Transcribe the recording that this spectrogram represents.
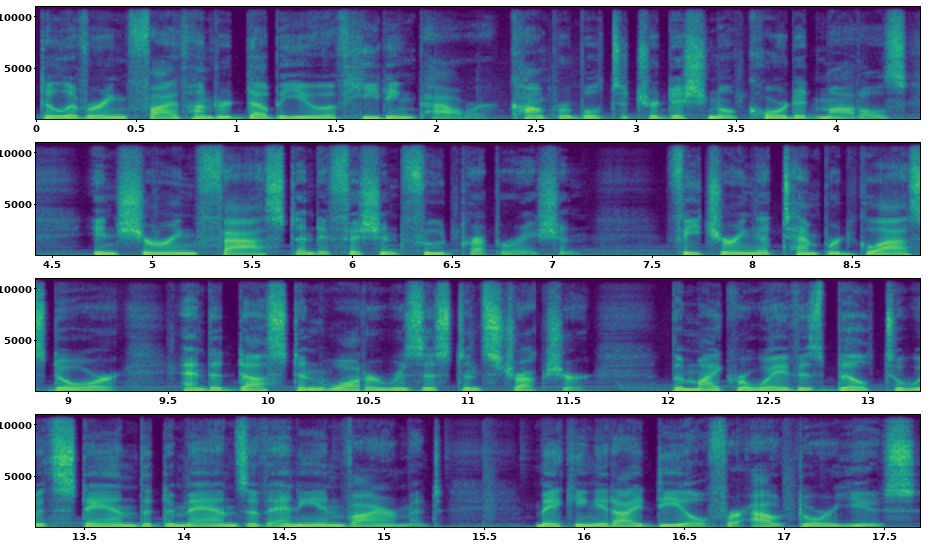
delivering 500 W of heating power comparable to traditional corded models, ensuring fast and efficient food preparation. Featuring a tempered glass door and a dust and water resistant structure, the microwave is built to withstand the demands of any environment, making it ideal for outdoor use.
